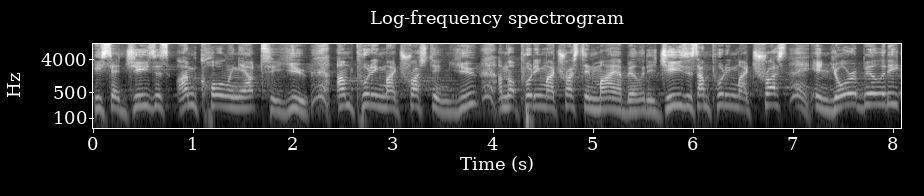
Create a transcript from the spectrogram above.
He said, Jesus, I'm calling out to you. I'm putting my trust in you. I'm not putting my trust in my ability. Jesus, I'm putting my trust in your ability,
